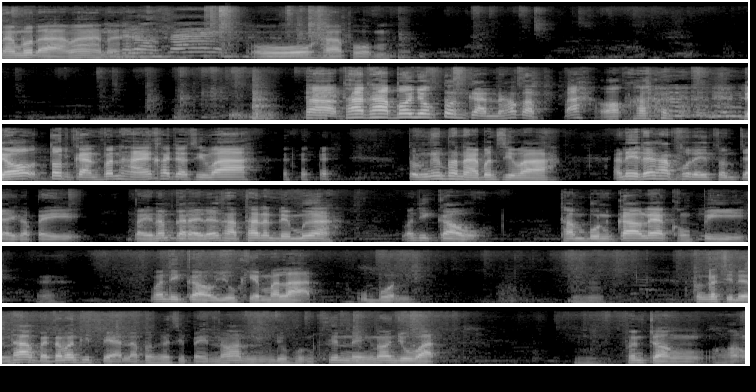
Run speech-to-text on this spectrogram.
นั่งรถอามานี่นะก็ดองไส้โอ้ครับผม ถ้าถ้าถ้าบ่ยกต้นกันเท่ากับปะออกครับเดี๋ยวต้นกันเพิ่นหายเขาเจะสิว่า ต้นเงินเพิ่นหายเพิ่นสิว่า อันนี้นะครับผู้ใดสนใจก็ไปไปน้ำกระไดเด้อครับ ถ้านั้นในเมื่อ วันที่เก้าทำบุญก้าวแรกของปีเออวันที่เก้าอยู่เขมราชอุบลอืมเพิ่นก็สิเดินทางไปแต่วันที่แปดแล้วเพิ่นก็สิไปนอนอยู่ผุนขึ้นหนึ่งนอนอยู่วัดอืม เพิ่นจองห้อง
